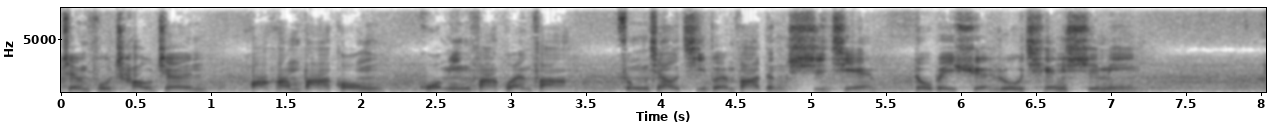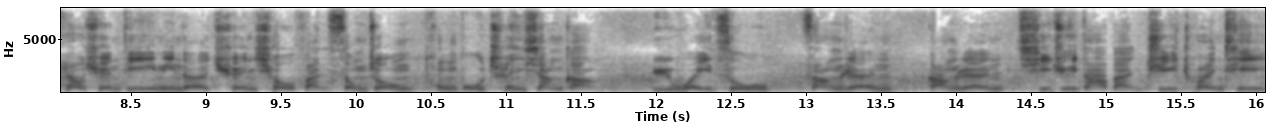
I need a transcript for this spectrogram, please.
政府超征、华航罢工、国民法官法、宗教基本法等事件都被选入前十名。票选第一名的全球反送中同步称香港，与维族、藏人、港人齐聚大阪 G20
